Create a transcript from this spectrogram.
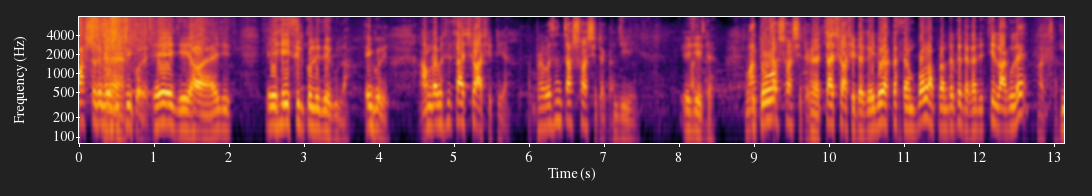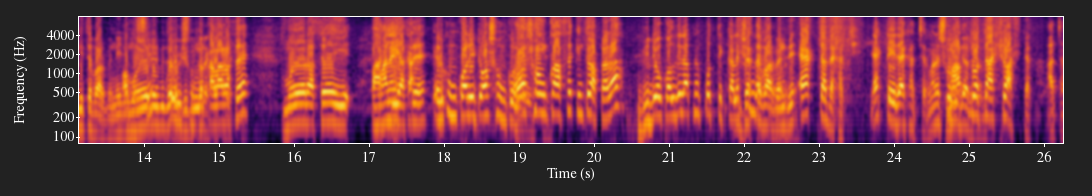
500 টাকা হ্যাঁ, বিক্রি করে। এই যে হয় এই যে এই এই সিল্ক যেগুলা এগুলি। আমরা বেশি চারশো আশি টাকা। আপনারা বলছেন 480 টাকা। জি এই যে এটা। মাত্র 480 টাকা। হ্যাঁ চারশো আশি টাকা। এটাও একটা স্যাম্পল আপনাদেরকে দেখা দিচ্ছি লাগলে আচ্ছা। নিতে পারবেন। এই ময়ূরের ভিতরে বিভিন্ন কালার আছে ময়ূর আছে মানে আছে। এরকম কোয়ালিটি অসংখ্য অসংখ্য আছে কিন্তু আপনারা ভিডিও কল দিলে আপনি প্রত্যেক কালেকশন দেখতে পারবেন যে একটা দেখাচ্ছি। একটাই দেখাচ্ছেন মানে মাত্র জন্য। চারশো আশি টাকা। আচ্ছা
